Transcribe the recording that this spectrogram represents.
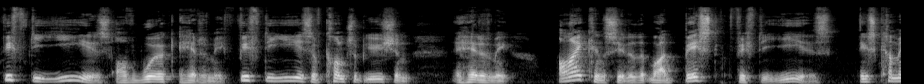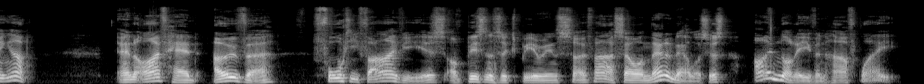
50 years of work ahead of me, 50 years of contribution ahead of me. I consider that my best 50 years is coming up. And I've had over 45 years of business experience so far. So on that analysis, I'm not even halfway.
